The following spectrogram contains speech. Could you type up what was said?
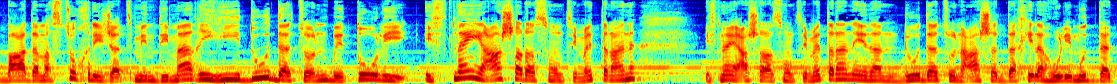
بعدما استخرجت من دماغه دودة بطول 12 سنتيمترا 12 سنتيمترا إذا دودة عاشت داخله لمدة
